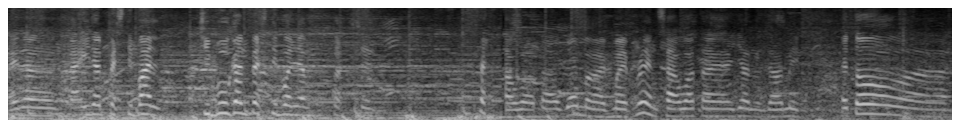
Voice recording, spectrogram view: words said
Ayun ang Kainan Festival. Chibugan Festival yan. Sawa tayo dyan mga my friends. Sawa tayo dyan. Ang dami. Ito, ah,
